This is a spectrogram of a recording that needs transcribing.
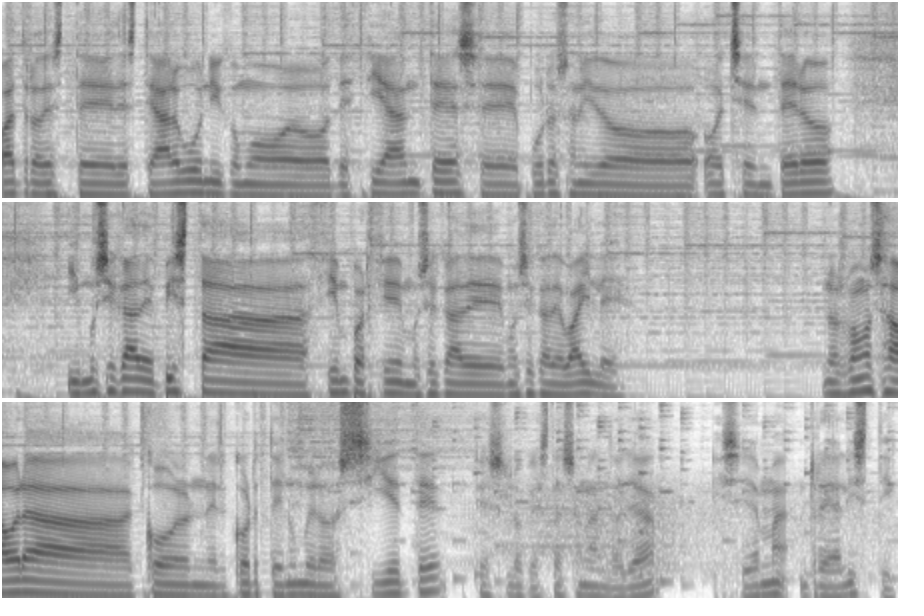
4 de este, de este álbum y como decía antes, eh, puro sonido ochentero y música de pista 100%, música de, música de baile. Nos vamos ahora con el corte número 7, que es lo que está sonando ya, y se llama Realistic.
